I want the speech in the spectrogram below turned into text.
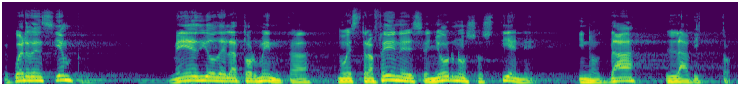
Recuerden siempre, en medio de la tormenta, nuestra fe en el Señor nos sostiene y nos da la victoria.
